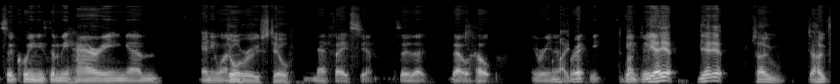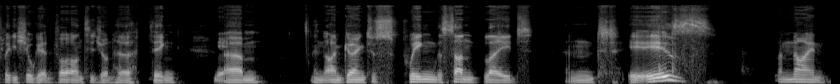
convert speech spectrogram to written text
so Queenie's going to be harrying um, anyone. Doru still in their face, yeah. So that that will help Irina. I, right? Uh, yeah, yeah, yeah, yeah. So hopefully she'll get advantage on her thing. Yeah. Um, and I'm going to swing the sunblade, and it is a nine.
